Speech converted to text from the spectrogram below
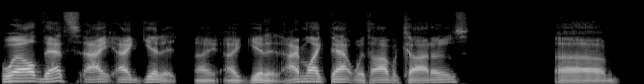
Well, that's I I get it. I I get it. I'm like that with avocados. Um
